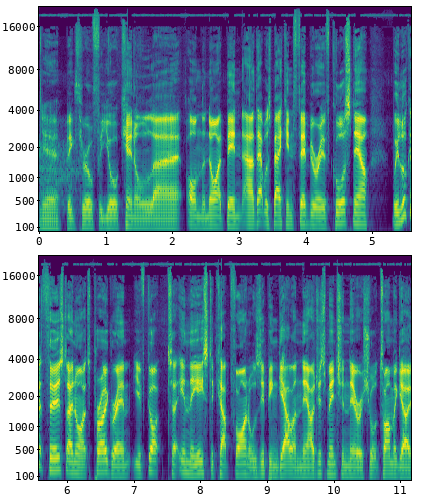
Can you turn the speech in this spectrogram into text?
Yeah, big thrill for your kennel uh, on the night, Ben. Uh, that was back in February, of course. Now, we look at Thursday night's program. You've got uh, in the Easter Cup final Zipping Galon. Now, I just mentioned there a short time ago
